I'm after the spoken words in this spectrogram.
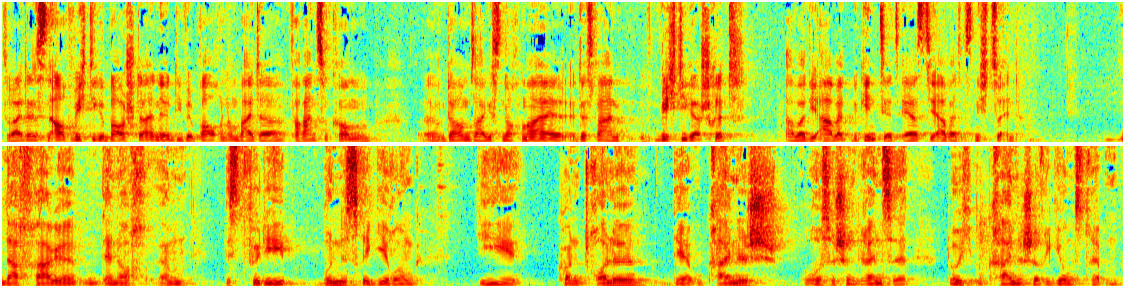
so weiter. Das sind auch wichtige Bausteine, die wir brauchen, um weiter voranzukommen. Äh, Und darum sage ich es nochmal, das war ein wichtiger Schritt, aber die Arbeit beginnt jetzt erst, die Arbeit ist nicht zu Ende. Nachfrage dennoch, ähm, ist für die Bundesregierung die Kontrolle der ukrainisch-russischen Grenze durch ukrainische Regierungstruppen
